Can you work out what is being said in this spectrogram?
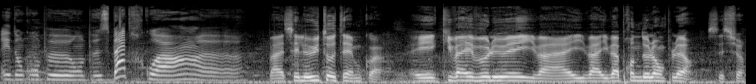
Et donc, on peut, on peut se battre, quoi. hein, euh. Bah, c'est le Utotem, quoi. Et qui va évoluer, il va, il va, il va prendre de l'ampleur, c'est sûr.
